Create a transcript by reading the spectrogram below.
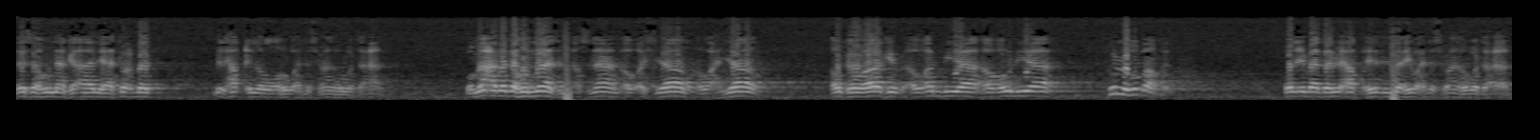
ليس هناك آلهة تعبد بالحق إلا الله وحده سبحانه وتعالى. وما عبده الناس من أصنام أو أشجار أو أحجار أو كواكب أو أنبياء أو أولياء كله باطل. والعبادة بحق هي لله وحده سبحانه وتعالى.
